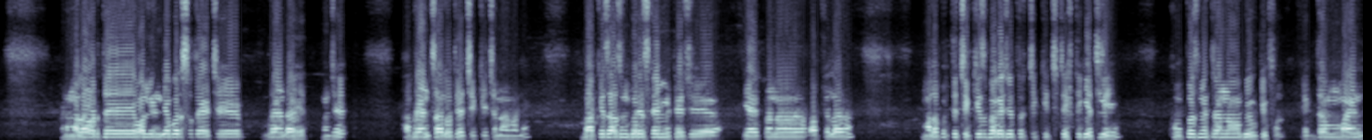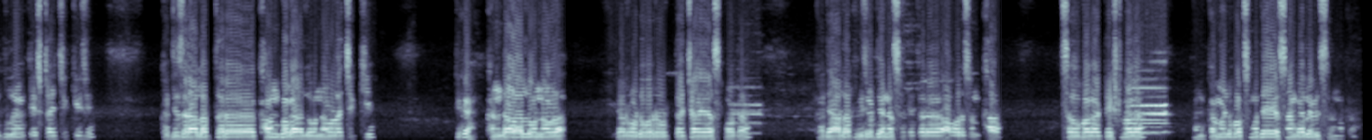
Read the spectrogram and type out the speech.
आणि मला वाटतंय ऑल इंडियाभर सुद्धा याचे ब्रँड आहेत. म्हणजे हा ब्रँड चालवतो या चिक्कीच्या नावाने. बाकीचं अजून बरेच काही मिठाचे हे आहेत पण आपल्याला मला फक्त चिक्कीच बघायची तर चिक्कीची टेस्ट घेतली. खूपच मित्रांनो ब्युटिफुल एकदम माइंड ब्लोईंग टेस्ट आहे चिक्कीची. कधी जर आलात तर खाऊन बघा लोणावळा चक्की. ठीक आहे? खंडाळा लोणावळा. या रोडवर रोड टच आहे स्पॉट आहे कधी आलात व्हिजिट देण्यासाठी तर आवर्जून खा. चव बघा टेस्ट बघा. आणि कमेंट बॉक्समध्ये सांगायला विसरू नका.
